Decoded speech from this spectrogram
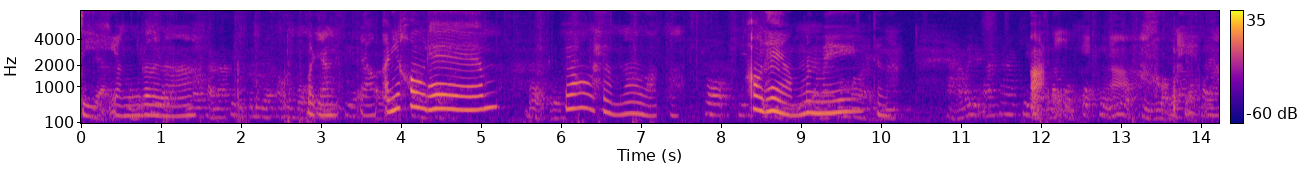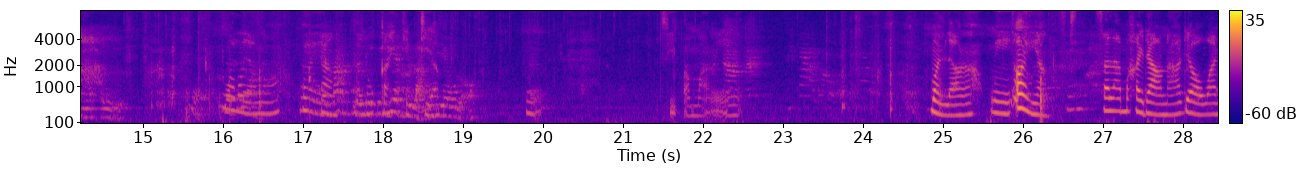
สีอย่างนี้เลยนะหมดยังยังอันนี้ของแถม บอกเลย ไม่ของแถมน่ารักนะ ชอบคิดของแถมมันไม่จะนะถามว่าอยู่บ้านข้างเคียงอะแล้วคนปกเอไม่หมือหรอกแล้วก็ใช้เงินเออหมดแล้วเนาะไม่อย่างลูกไก่เจี๊ยบเยอๆสีประมาณนี้หมดแล้วนะ มีอ้ยอย่าง สลามไข่ดาวนะ เดี๋ยววัน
